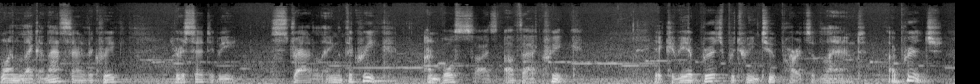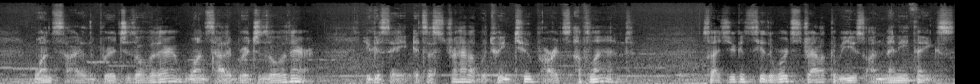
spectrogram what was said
one leg on that side of the creek. You're said to be straddling the creek on both sides of that creek. It could be a bridge between two parts of land. A bridge. One side of the bridge is over there, one side of the bridge is over there. You could say it's a straddle between two parts of land. So as you can see, the word straddle could be used on many things,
